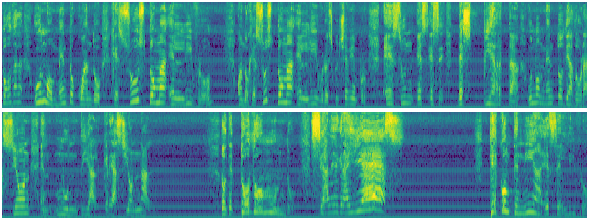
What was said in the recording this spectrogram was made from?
toda un momento cuando Jesús toma el libro cuando Jesús toma el libro, escuche bien, es un es, despierta un momento de adoración mundial, creacional, donde todo mundo se alegra y es. ¿Qué contenía ese libro?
